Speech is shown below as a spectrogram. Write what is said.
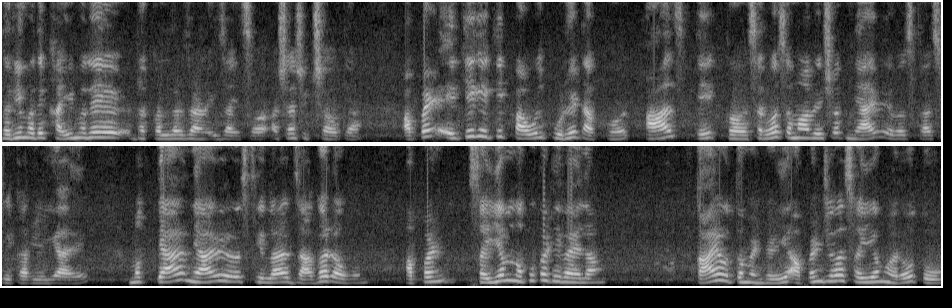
दरीमध्ये खाईमध्ये ढकललं जाणे जायचं अशा शिक्षा होत्या. आपण एक एक एक एक पाऊल पुढे टाकत आज एक सर्वसमावेशक न्याय व्यवस्था स्वीकारलेली आहे. मग त्या न्यायव्यवस्थेला जागा राहून आपण संयम नको का ठेवायला? काय होतं मंडळी? आपण जेव्हा संयम हरवतो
